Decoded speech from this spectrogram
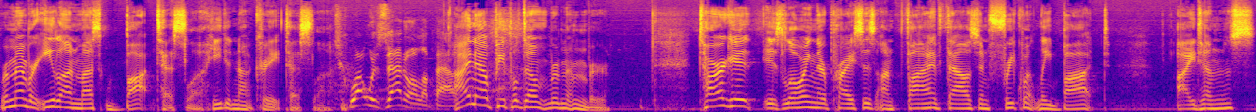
Remember, Elon Musk bought Tesla. He did not create Tesla. What was that all about? I know people don't remember. Target is lowering their prices on 5,000 frequently bought items,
